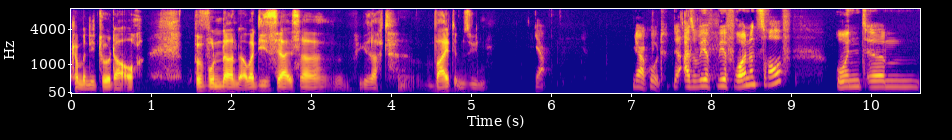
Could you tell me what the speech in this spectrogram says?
kann man die Tour da auch bewundern. Aber dieses Jahr ist er, wie gesagt, weit im Süden. Ja. Ja, gut. Also wir, wir freuen uns drauf und ähm,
